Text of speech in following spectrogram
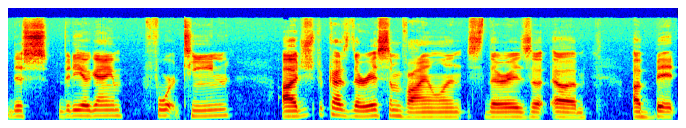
this video game, 14. Uh, just because there is some violence, there is a, a, a bit.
